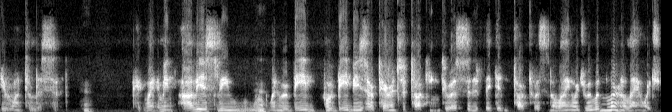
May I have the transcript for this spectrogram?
you want to listen. I mean, obviously, when we're, babe, we're babies, our parents are talking to us, and if they didn't talk to us in a language, we wouldn't learn a language.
